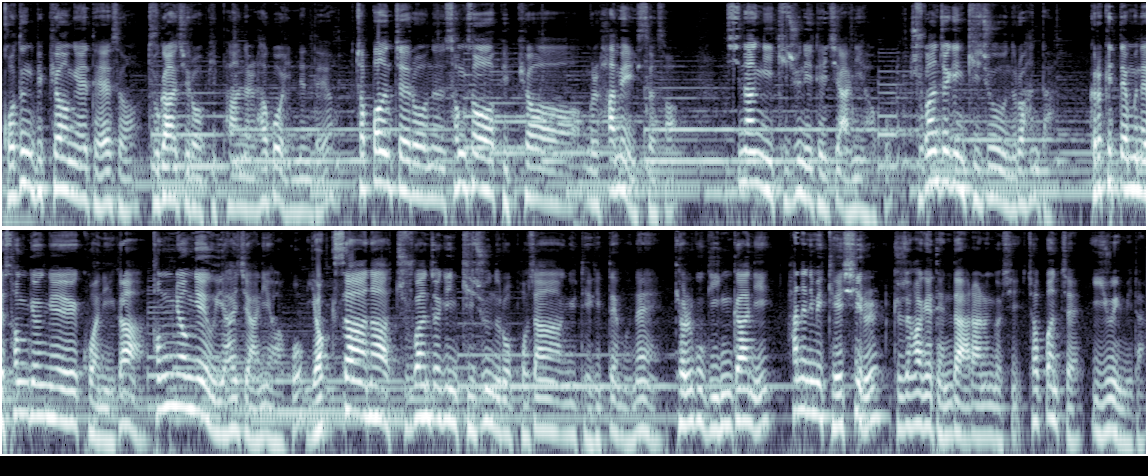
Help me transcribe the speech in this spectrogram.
고등 비평에 대해서 두 가지로 비판을 하고 있는데요. 첫 번째로는 성서 비평을 함에 있어서 신앙이 기준이 되지 아니하고 주관적인 기준으로 한다. 그렇기 때문에 성경의 권위가 성령에 의하지 아니하고 역사나 주관적인 기준으로 보장이 되기 때문에 결국 인간이 하나님의 계시를 규정하게 된다라는 것이 첫 번째 이유입니다.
